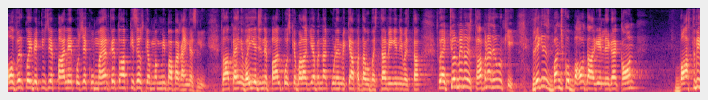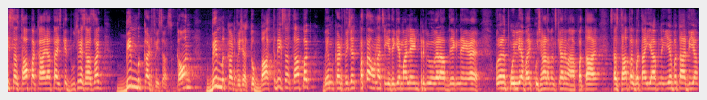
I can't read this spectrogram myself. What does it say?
और फिर कोई व्यक्ति उसे पाले पोसे खूब मेहनत करे तो आप किसे उसके मम्मी पापा कहेंगे असली? तो आप कहेंगे, वही है जिसने पाल पोस के बड़ा किया बंदा, कूड़े में क्या पता वो बचता भी नहीं बचता? तो एक्चुअल में इन्होंने स्थापना ज़रूर की, लेकिन इस वंश को बहुत आगे ले गए कौन? वास्तविक संस्थापक कहा जाता है, इसके दूसरे शासक बिंब कटफिशस कौन? बिंब कटफिशस तो वास्तविक संस्थापक बिंब कटफिशस पता होना चाहिए। देखिए लिया इंटरव्यू वगैरह आप देखने गए उन्होंने पूछ लिया, भाई कुछाण वंश क्या वहाँ पता है। संस्थापक बताइए, आपने ये बता दिया।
